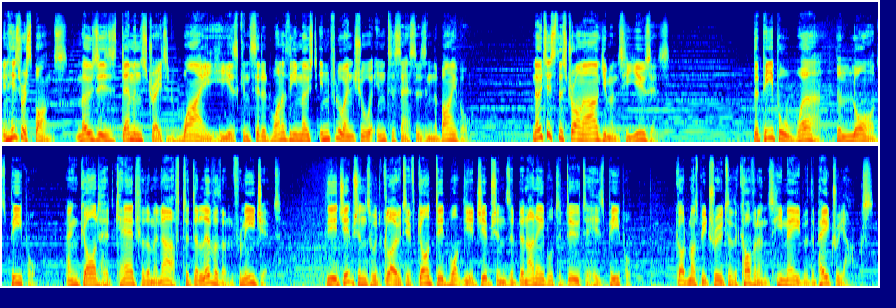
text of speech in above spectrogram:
In his response, Moses demonstrated why he is considered one of the most influential intercessors in the Bible. Notice the strong arguments he uses. The people were the Lord's people, and God had cared for them enough to deliver them from Egypt. The Egyptians would gloat if God did what the Egyptians had been unable to do to his people. God must be true to the covenants he made with the patriarchs.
